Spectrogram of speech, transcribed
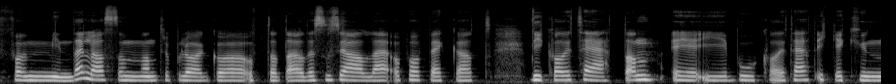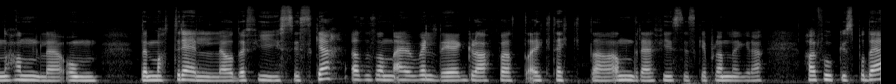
for min del da, som antropolog og opptatt av det sosiale, å påpeke at de kvalitetene i, i bokvalitet ikke kun handler om det materielle og det fysiske. Altså sånn, jeg er jo veldig glad for at arkitekter og andre fysiske planleggere har fokus på det,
